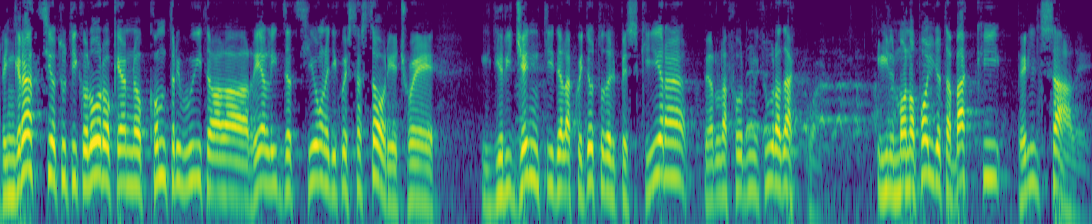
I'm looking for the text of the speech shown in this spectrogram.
Ringrazio tutti coloro che hanno contribuito alla realizzazione di questa storia, cioè i dirigenti dell'acquedotto del Peschiera per la fornitura d'acqua, il monopolio tabacchi per il sale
